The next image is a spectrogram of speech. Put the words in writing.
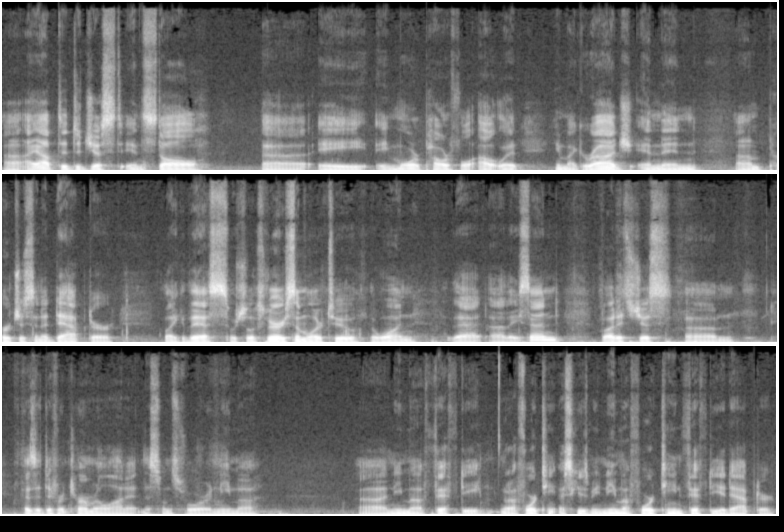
Uh, I opted to just install uh, a, a more powerful outlet in my garage and then um, purchase an adapter like this, which looks very similar to the one that uh, they send, but it's just um, has a different terminal on it. This one's for a NEMA uh, NEMA 50, uh, 14, excuse me, NEMA 1450 adapter.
